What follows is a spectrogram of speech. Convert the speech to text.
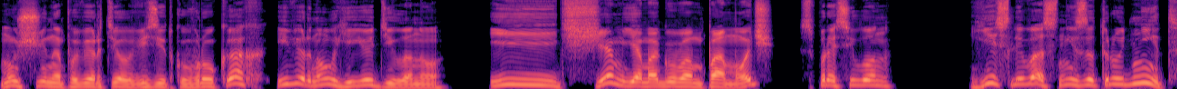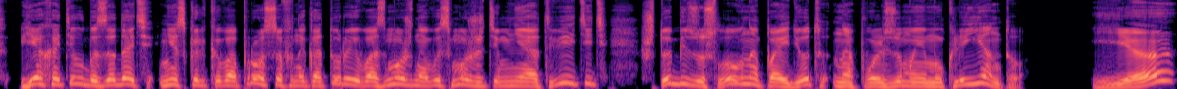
Мужчина повертел визитку в руках и вернул ее Дилану. «И чем я могу вам помочь?» — спросил он. «Если вас не затруднит, я хотел бы задать несколько вопросов, на которые, возможно, вы сможете мне ответить, что, безусловно, пойдет на пользу моему клиенту». «Я?»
